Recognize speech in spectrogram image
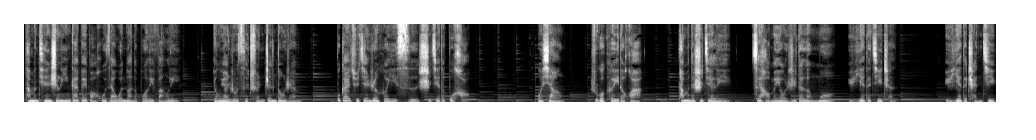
他们天生应该被保护在温暖的玻璃房里，永远如此纯真动人，不该去见任何一丝世界的不好。我想，如果可以的话，他们的世界里最好没有日的冷漠与夜的继承，雨夜的沉寂，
